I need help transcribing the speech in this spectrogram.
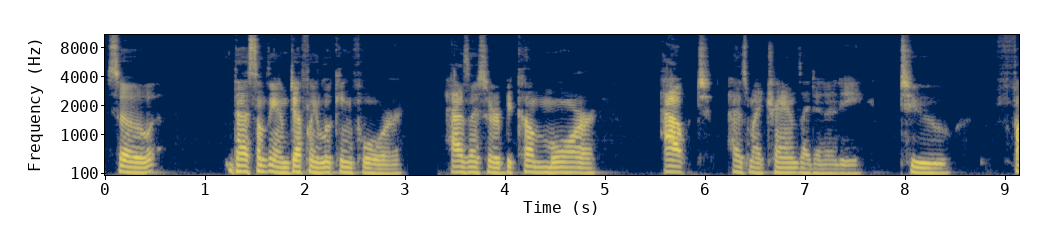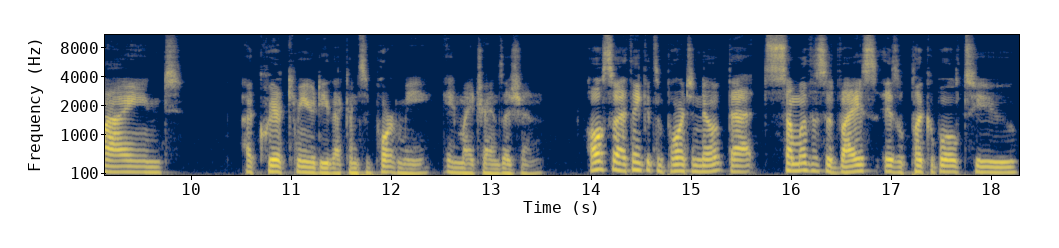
So that's something I'm definitely looking for as I sort of become more out as my trans identity to find a queer community that can support me in my transition. Also, I think it's important to note that some of this advice is applicable to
